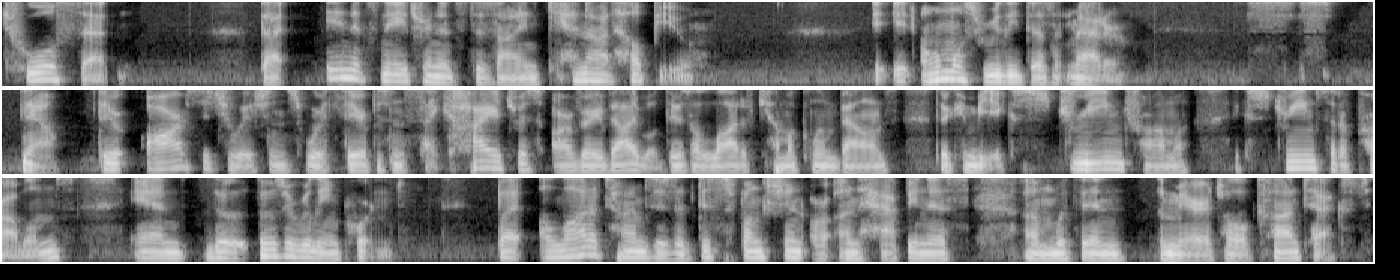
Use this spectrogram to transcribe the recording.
tool set that, in its nature and its design, cannot help you, it, it almost really doesn't matter. Now, there are situations where therapists and psychiatrists are very valuable. There's a lot of chemical imbalance. There can be extreme trauma, extreme set of problems, and the, those are really important. But a lot of times there's a dysfunction or unhappiness um, within the marital context.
